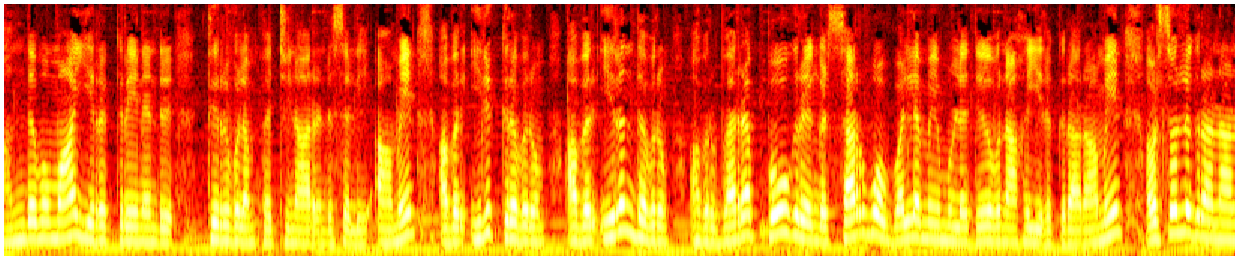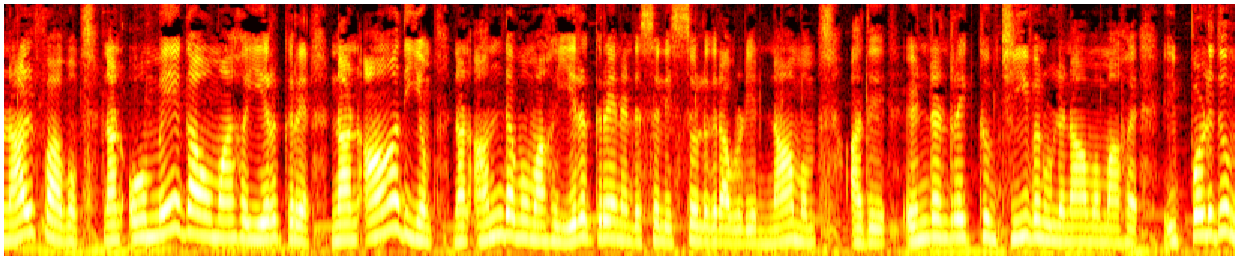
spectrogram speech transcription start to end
அந்தமுமாயிருக்கிறேன் என்று திருவலம் பற்றினார் என்று சொல்லி ஆமேன். அவர் இருக்கிறவரும் அவர் இறந்தவரும் அவர் வரப்போகிற எங்கள் சர்வ வல்லமையும் உள்ள தேவனாக இருக்கிறார். ஆமேன். அவர் சொல்லுகிறார் நான் ஆல்பாவும் நான் ஒமேகாவுமாக இருக்கிறேன். நான் ஆதியும் நான் அந்தமுமாக இருக்கிறேன் என்று சொல்லி சொல்லுகிற அவருடைய நாமம் அது என்றென்றைக்கும் ஜீவன் உள்ள நாமமாக இப்பொழுதும்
